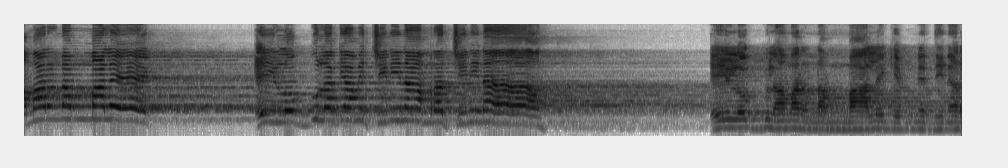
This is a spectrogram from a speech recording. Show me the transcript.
আমার নাম মালিক, এই লোকগুলোকে আমি চিনি না, আমরা চিনি না। এই লোকগুলো আমার নাম মালিক এমনি দিনার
